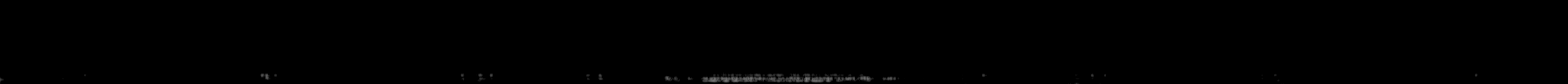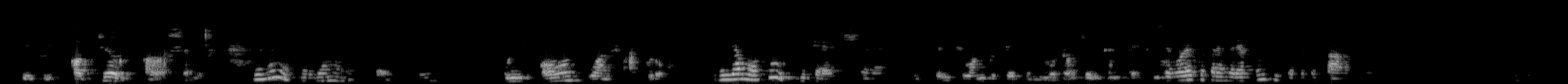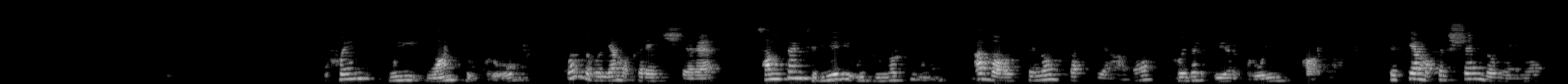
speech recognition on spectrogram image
Observe ourselves. Yeah, yeah, yeah. We all want to grow. vogliamo tutti crescere. So if you want to take a Se volete prendere appunti potete farlo. When we want to grow, Quando vogliamo crescere, sometimes really we do not know a volte non sappiamo whether we are growing or not. se stiamo crescendo o meno.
